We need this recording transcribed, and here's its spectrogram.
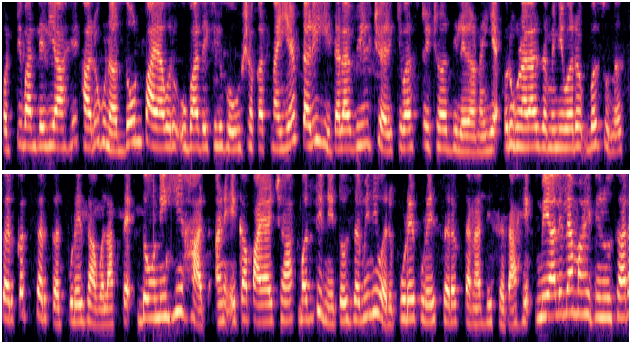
पट्टी बांधलेली आहे. हा रुग्ण दोन पायावर उभा देखील होऊ शकत नाहीये. तरीही त्याला व्हीलचेअर किंवा स्ट्रेचर दिलेलं नाहीये. रुग्णाला जमिनीवर बसून सरकत सरकत पुढे जावं लागतंय. दोन्हीही हात आणि एका पायाच्या मदतीने तो जमिनीवर पुढे पुढे सरकताना दिसत आहे. मिळालेल्या माहितीनुसार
